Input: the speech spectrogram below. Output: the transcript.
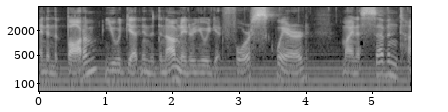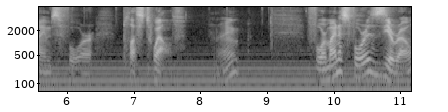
and in the bottom you would get in the denominator you would get 4 squared minus 7 times 4 plus 12 right? 4 minus 4 is 0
